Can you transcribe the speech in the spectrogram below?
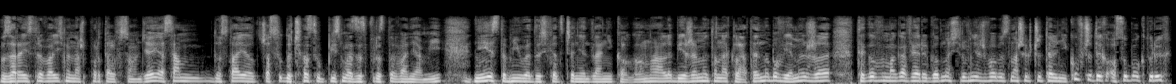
no, zarejestrowaliśmy nasz portal w sądzie. Ja sam dostaję od czasu do czasu pisma ze sprostowaniami. Nie jest to miłe doświadczenie dla nikogo, no ale bierzemy to na klatę, no bo wiemy, że tego wymaga wiarygodność również wobec naszych czytelników, czy tych osób, o których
